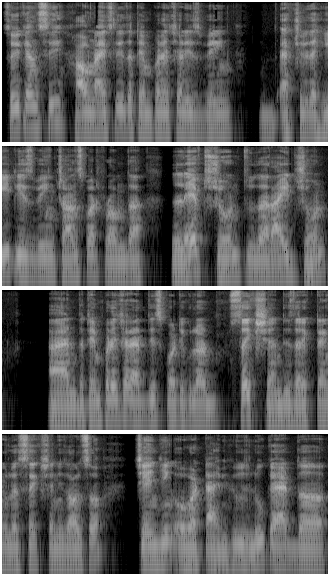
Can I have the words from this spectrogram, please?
so you can see how nicely the temperature is being, actually the heat is being transferred from the left zone to the right zone and the temperature at this particular section this rectangular section is also changing over time if you look at the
